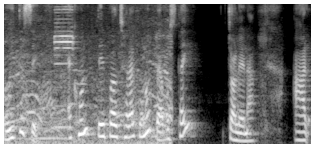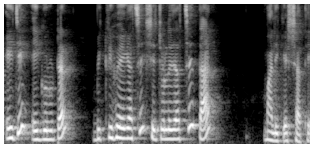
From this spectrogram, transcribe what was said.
হইতেছে এখন তেরপাল ছাড়া কোনো ব্যবস্থাই চলে না। আর এই যে এই গরুটার বিক্রি হয়ে গেছে, সে চলে যাচ্ছে তার মালিকের সাথে।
